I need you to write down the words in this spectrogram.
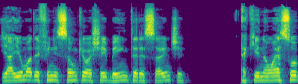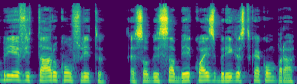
E aí uma definição que eu achei bem interessante é que não é sobre evitar o conflito, é sobre saber quais brigas tu quer comprar.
